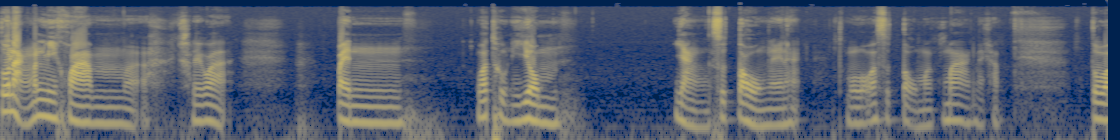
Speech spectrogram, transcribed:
ตัวหนังมันมีความเอ่อเขาเรียกว่า เป็นวัตถุนิยมอย่างสุดโต่งเลยนะฮะผมบอกว่าสุดโต่งมาก ๆนะครับ ตัว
